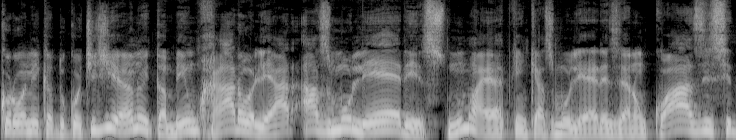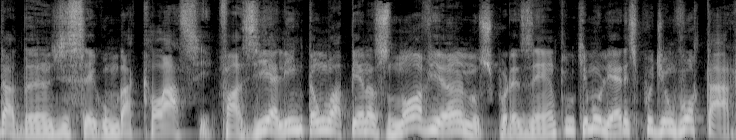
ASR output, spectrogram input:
crônica do cotidiano e também um raro olhar às mulheres, numa época em que as mulheres eram quase cidadãs de segunda classe. Fazia ali então apenas nove anos, por exemplo, que mulheres podiam votar.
